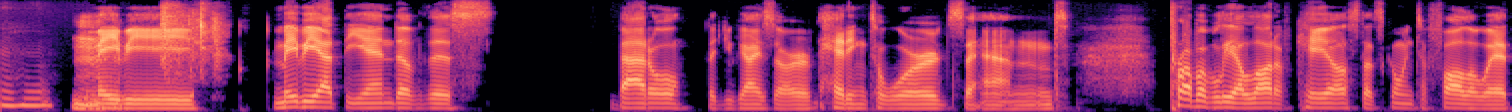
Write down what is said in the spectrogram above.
Mm-hmm. Hmm. Maybe maybe at the end of this battle that you guys are heading towards and probably a lot of chaos that's going to follow it,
